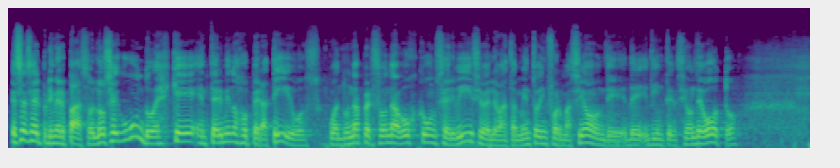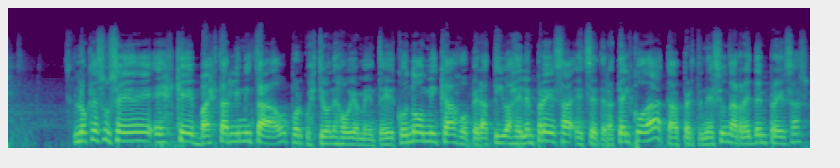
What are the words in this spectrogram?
Ese es el primer paso. Lo segundo es que en términos operativos, cuando una persona busca un servicio de levantamiento de información, de, intención de voto, lo que sucede es que va a estar limitado por cuestiones obviamente económicas, operativas de la empresa, etc. Telcodata pertenece a una red de empresas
